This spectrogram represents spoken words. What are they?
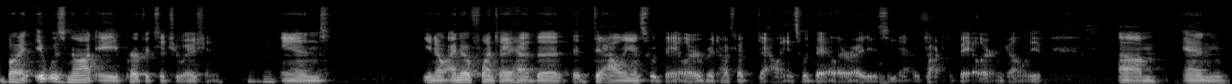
but it was not a perfect situation, Mhm. and you know, I know Fuente had the the dalliance with Baylor. Everybody talks about dalliance with Baylor, right? He's you know he's talking to Baylor and gonna leave. Um, and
